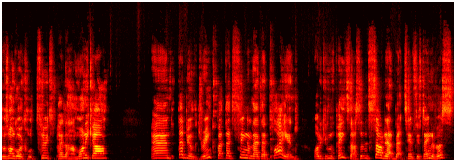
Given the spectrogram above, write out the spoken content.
there was one guy called Toots play the harmonica and they'd be on the drink, but they'd sing and they'd, they'd play, and I'd give them pizza. So it started out about 10, 15 of us,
